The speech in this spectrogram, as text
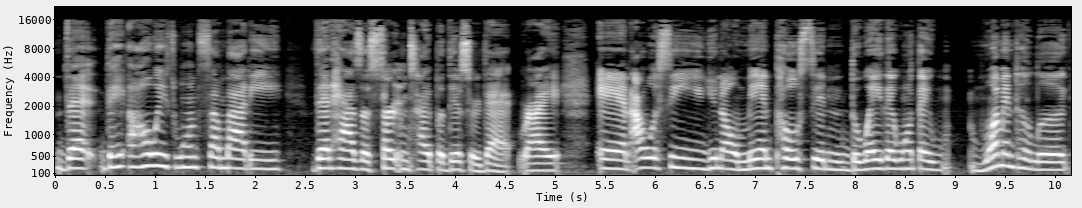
that they always want somebody that has a certain type of this or that, right? And I will see, you know, men posting the way they want their woman to look,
